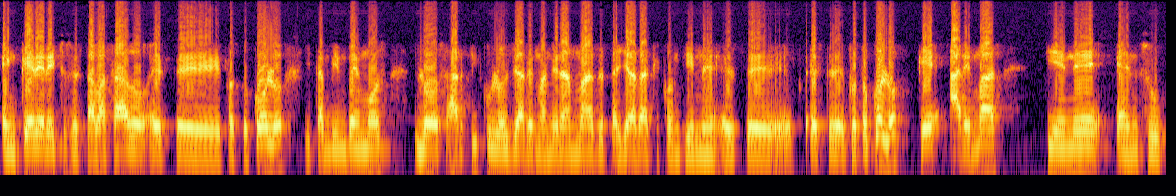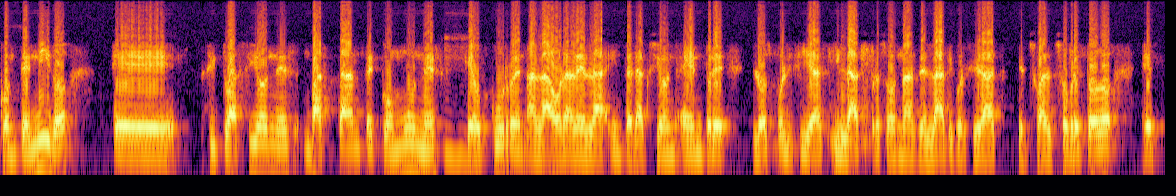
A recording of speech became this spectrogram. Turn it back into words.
en qué derechos está basado este protocolo y también vemos los artículos ya de manera más detallada que contiene este, este protocolo, que además tiene en su contenido eh, situaciones bastante comunes que ocurren a la hora de la interacción entre los policías y las personas de la diversidad sexual, sobre todo eh,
